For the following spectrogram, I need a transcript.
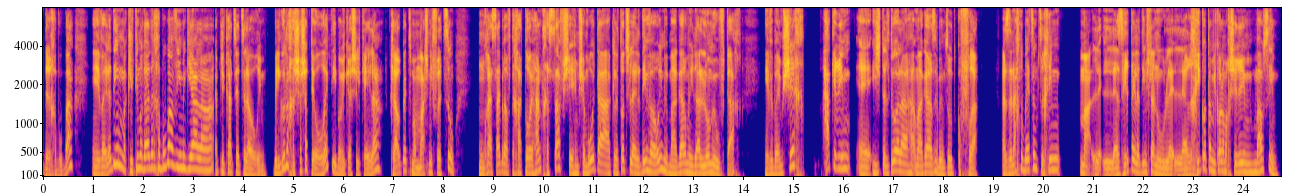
דרך הבובה, אה, והילדים מקליטים הודעה דרך הבובה והיא מגיעה לאפליקציה אצל ההורים. בניגוד לחשש התיאורטי במקרה של קיילה, CloudPets ממש נפרצו. מומחה הסייבר אבטחה טרוי האנט חשף שהם שמרו את ההקלטות של הילדים וההורים במאגר מידע לא מאובטח, אה, ובהמשך האקרים אה, השתלטו על המאגר הזה באמצעות כופרה. אז אנחנו בעצם צריכים, מה, להזהיר את הילדים שלנו, להרחיק אותם מכל המכשירים, מה עושים?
